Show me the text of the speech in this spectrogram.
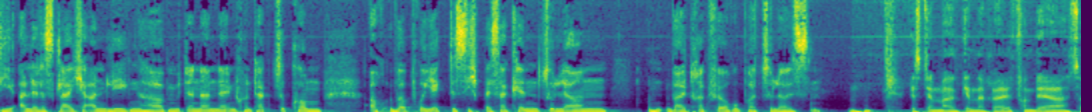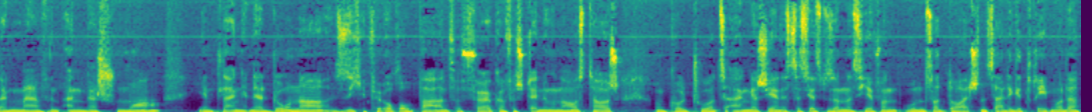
die alle das gleiche Anliegen haben, miteinander in Kontakt zu kommen, auch über Projekte sich besser kennenzulernen und einen Beitrag für Europa zu leisten. Mhm. Ist denn mal generell von der, sagen wir mal, vom Engagement entlang in der Donau sich für Europa und für Völkerverständigung und Austausch und Kultur zu engagieren. Ist das jetzt besonders hier von unserer deutschen Seite getrieben oder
